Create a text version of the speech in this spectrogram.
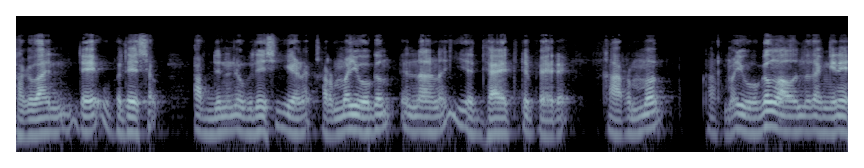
ഭഗവാന്റെ ഉപദേശം. അർജുനനെ ഉപദേശിക്കുകയാണ്. കർമ്മയോഗം എന്നാണ് ഈ അധ്യായത്തിന്റെ പേര്. കർമ്മം കർമ്മയോഗമാവുന്നത് എങ്ങനെ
